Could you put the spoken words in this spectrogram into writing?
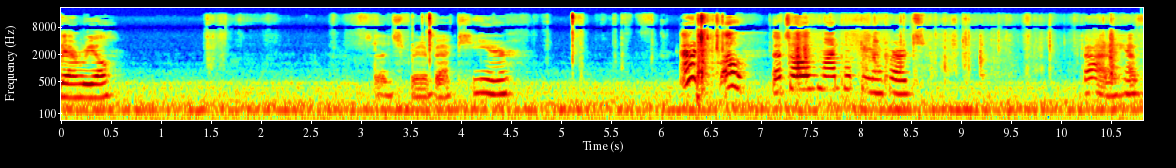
damn real. So let's put it back here. Oh, that's all of my Pokemon cards. God, I have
